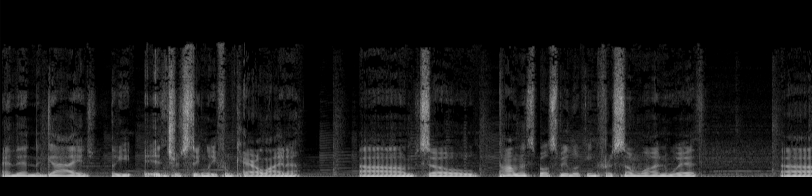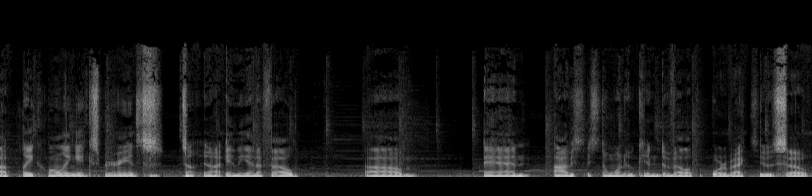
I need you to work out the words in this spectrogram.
and then the guy, interestingly from Carolina. Um, so Tomlin's supposed to be looking for someone with uh, play calling experience uh, in the NFL, um, and obviously someone who can develop a quarterback too. So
